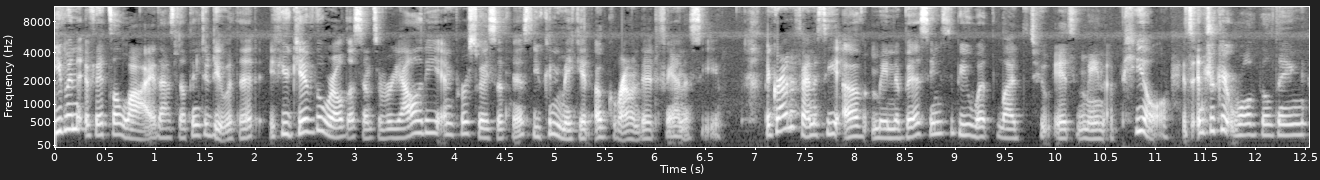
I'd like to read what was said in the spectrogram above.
Even if it's a lie that has nothing to do with it, if you give the world a sense of reality and persuasiveness, you can make it a grounded fantasy. The grounded fantasy of Abyss seems to be what led to its main appeal. Its intricate world building,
